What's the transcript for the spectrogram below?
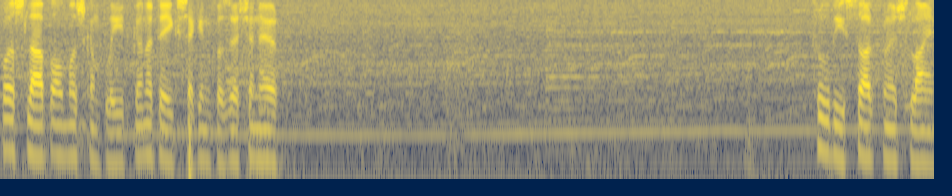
First lap almost complete, gonna take second position here. Through the start finish line.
